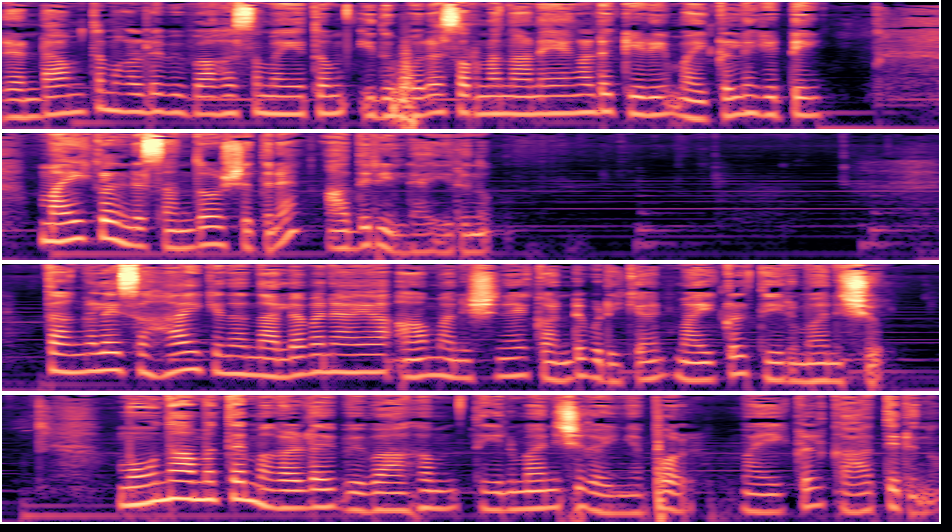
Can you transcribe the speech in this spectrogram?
രണ്ടാമത്തെ മകളുടെ വിവാഹ സമയത്തും ഇതുപോലെ സ്വർണ നാണയങ്ങളുടെ കിഴി മൈക്കിളിന് കിട്ടി. മൈക്കിളിന്റെ സന്തോഷത്തിന് അതിരില്ലായിരുന്നു. തങ്ങളെ സഹായിക്കുന്ന നല്ലവനായ ആ മനുഷ്യനെ കണ്ടുപിടിക്കാൻ മൈക്കിൾ തീരുമാനിച്ചു. മൂന്നാമത്തെ മകളുടെ വിവാഹം തീരുമാനിച്ചു കഴിഞ്ഞപ്പോൾ മൈക്കിൾ കാത്തിരുന്നു.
